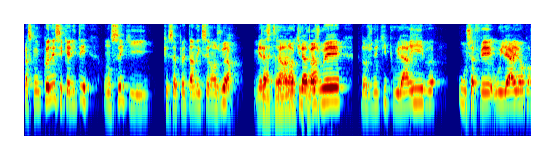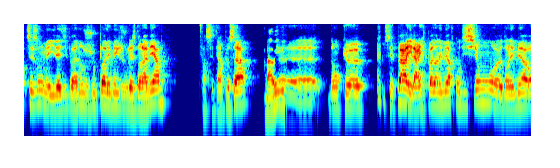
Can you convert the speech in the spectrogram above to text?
Parce qu'on connaît ses qualités. On sait qu'il- que ça peut être un excellent joueur. Mais là, ça fait un an qu'il n'a pas joué. Dans une équipe où il arrive. Où, ça fait, où il est arrivé en cours de saison. Mais il a dit Bah non, je joue pas, les mecs, je vous laisse dans la merde. Enfin, c'était un peu ça. Bah oui, oui. Euh, donc, euh, c'est pareil. Il n'arrive pas dans les meilleures conditions. euh, dans les meilleures,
